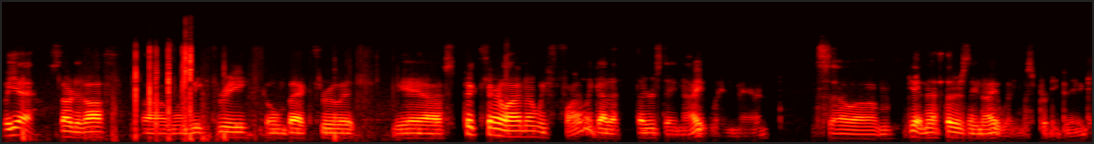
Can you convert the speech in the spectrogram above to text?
but yeah, started off um, on week three, going back through it. yeah, picked Carolina. We finally got a Thursday night win, man. So um, getting that Thursday night win was pretty big.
